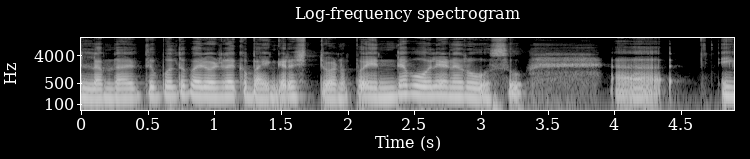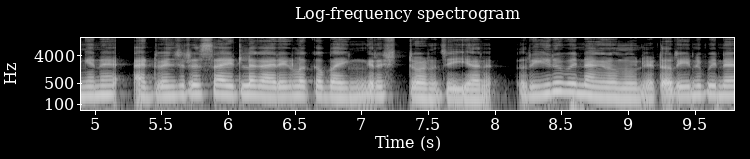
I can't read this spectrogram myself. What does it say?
എല്ലാം ഇതുപോലത്തെ പരിപാടികളൊക്കെ ഭയങ്കര ഇഷ്ടമാണ്. അപ്പോൾ എന്റെ പോലെയാണ് റോസു. ഇങ്ങനെ അഡ്വഞ്ചറസ് ആയിട്ടുള്ള കാര്യങ്ങളൊക്കെ ഭയങ്കര ഇഷ്ടമാണ് ചെയ്യാൻ. റീനു പിന്നെ അങ്ങനെ ഒന്നുമില്ല കേട്ടോ. റീനു പിന്നെ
